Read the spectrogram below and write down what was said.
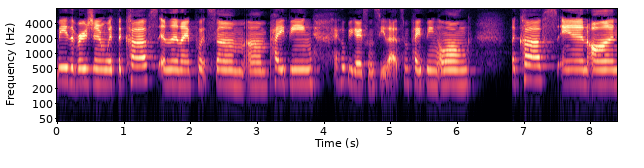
made the version with the cuffs and then I put some um, piping, I hope you guys can see that, some piping along the cuffs and on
